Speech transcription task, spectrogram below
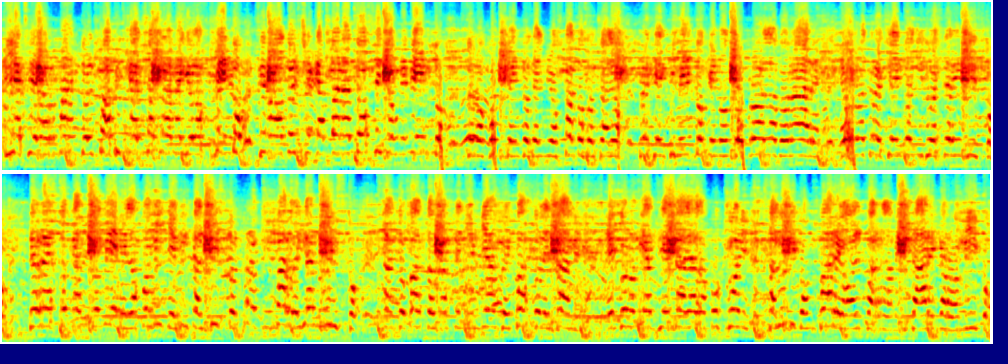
Piacere Armando, il papi cacciagrana io la spendo Se ho dolce gabbana addosso è già un evento. Sono contento del mio stato sociale. Ho presentimento che non dovrò lavorare. È uno a 300 ogni due essere in disco Del resto cazzo bene, la famiglia è vita al fisco Il proprio parlo io annuisco. Tanto basta un assegno in bianco e passo l'esame. Economia aziendale alla Bocconi. Saluti compare o al parlamentare caro amico.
